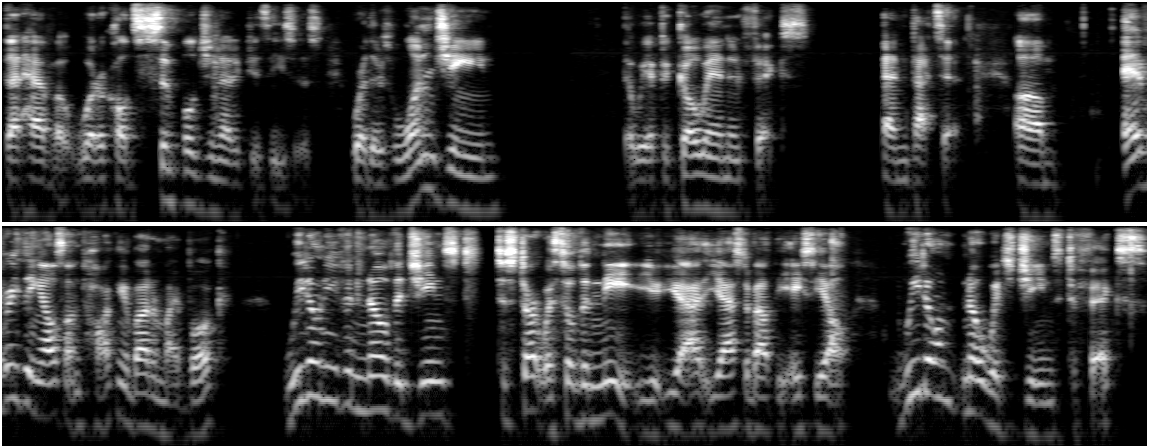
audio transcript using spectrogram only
that have what are called simple genetic diseases, where there's one gene that we have to go in and fix, and that's it. Um, everything else I'm talking about in my book we don't even know the genes to start with. So the knee, you, you, asked about the ACL. We don't know which genes to fix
